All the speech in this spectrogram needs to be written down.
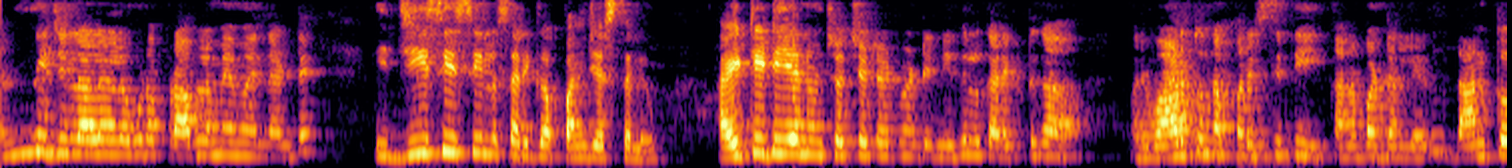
అన్ని జిల్లాలలో కూడా ప్రాబ్లం ఏమైందంటే ఈ జీసీసీలు సరిగ్గా పనిచేస్తలేవు. ఐటీడీఏ నుంచి వచ్చేటటువంటి నిధులు కరెక్ట్గా మరి వాడుతున్న పరిస్థితి కనబడడం లేదు. దాంతో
